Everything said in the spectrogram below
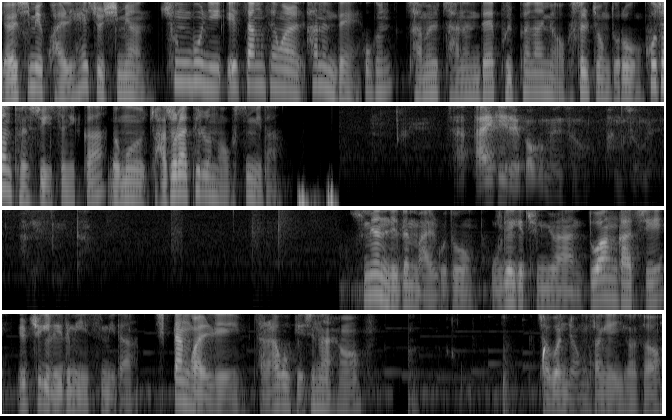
열심히 관리해 주시면 충분히 일상생활 하는데 혹은 잠을 자는데 불편함이 없을 정도로 호전될 수 있으니까 너무 좌절할 필요는 없습니다. 자, 딸기를 먹으면서 방송을 하겠습니다. 수면 리듬 말고도 우리에게 중요한 또 한 가지 일주기 리듬이 있습니다. 식단 관리 잘 하고 계시나요? 저번 영상에 이어서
